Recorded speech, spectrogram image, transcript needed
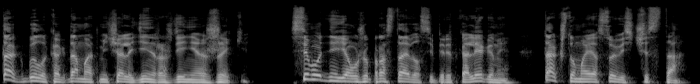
Так было, когда мы отмечали день рождения Жеки. Сегодня я уже проставился перед коллегами, так что моя совесть чиста.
